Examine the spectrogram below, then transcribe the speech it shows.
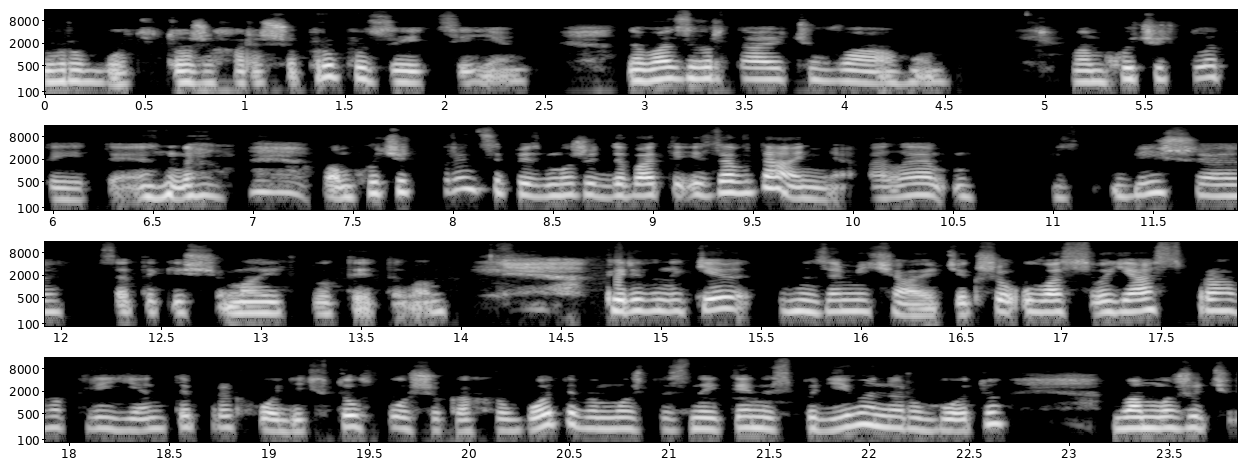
в роботі? Теж хорошо. Пропозиції. На вас звертають увагу. Вам хочуть платити. Вам хочуть, в принципі, можуть давати і завдання, але більше все-таки, що мають платити вам. Керівники замічають, якщо у вас своя справа, клієнти приходять. Хто в пошуках роботи, ви можете знайти несподівану роботу, вам можуть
